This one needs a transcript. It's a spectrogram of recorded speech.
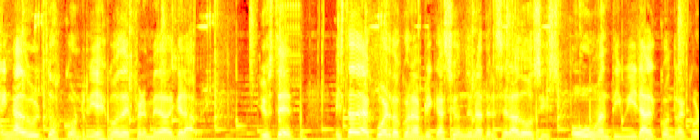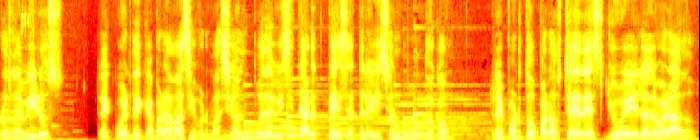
en adultos con riesgo de enfermedad grave. ¿Y usted, está de acuerdo con la aplicación de una tercera dosis o un antiviral contra el coronavirus? Recuerde que para más información puede visitar tctelevisión.com. Reportó para ustedes Joel Alvarado.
